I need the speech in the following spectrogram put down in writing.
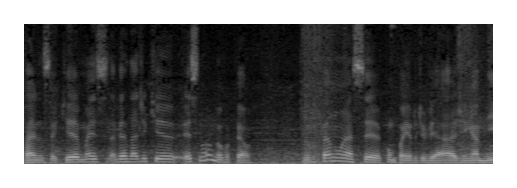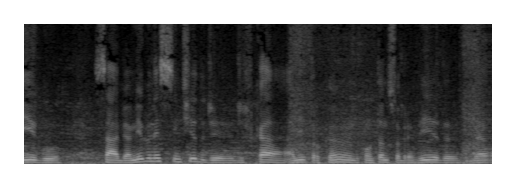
vai não sei o quê, mas a verdade é que esse não é o meu papel. Meu papel não é ser companheiro de viagem, amigo, sabe? Amigo nesse sentido de, de ficar ali trocando, contando sobre a vida, né?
